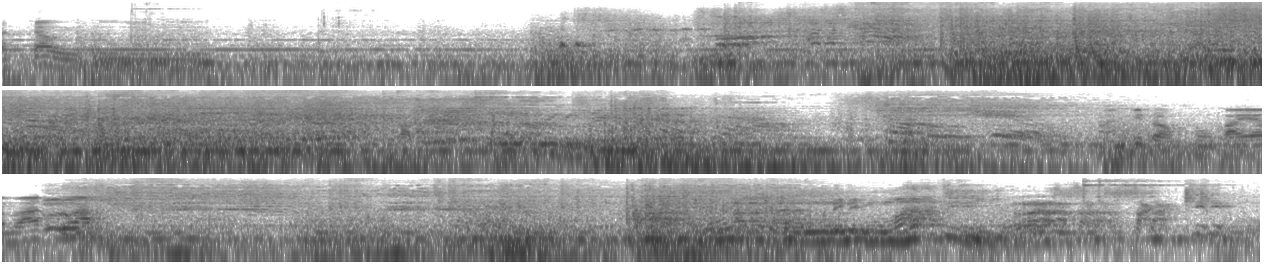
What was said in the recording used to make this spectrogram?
Kacau itu kill. Anjir langsung kayak batu ah. akan menikmati rasa sakitmu.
